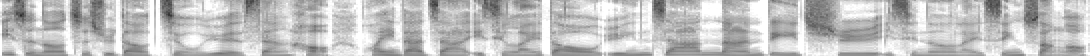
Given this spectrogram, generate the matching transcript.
一直呢持续到九月三号，欢迎大家一起来到云嘉南地区，一起呢来欣赏哦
